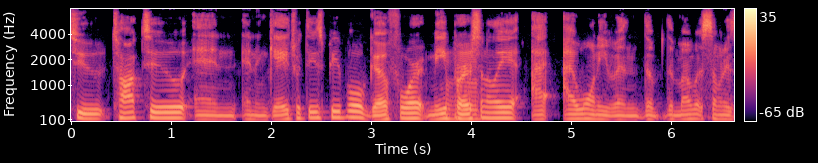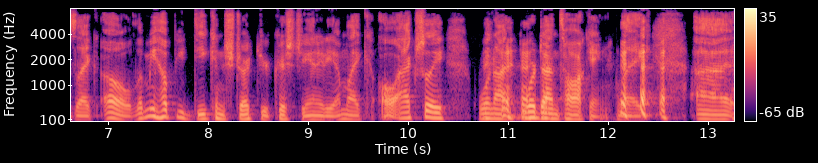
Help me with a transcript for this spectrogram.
to talk to and and engage with these people, go for it. Me Mhm. personally, I I won't even the the moment somebody's like, "Oh, let me help you deconstruct your Christianity," I'm like, "Oh, actually, we're not we're done talking." Like, uh,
